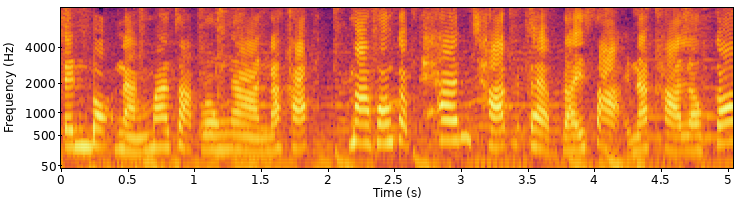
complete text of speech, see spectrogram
เป็นเบาะหนังมาจากโรงงานนะคะ มาพร้อมกับแท่นชาร์จแบบไร้สายนะคะ แล้วก็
